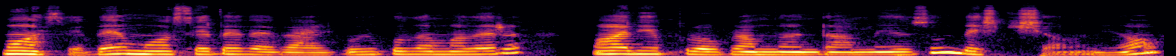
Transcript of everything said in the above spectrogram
muhasebe, muhasebe ve vergi uygulamaları, maliye programlarından mezun 5 kişi alınıyor.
